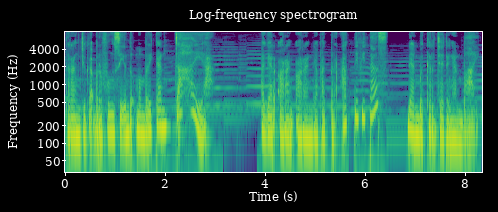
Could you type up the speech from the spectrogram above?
Terang juga berfungsi untuk memberikan cahaya agar orang-orang dapat beraktivitas dan bekerja dengan baik.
